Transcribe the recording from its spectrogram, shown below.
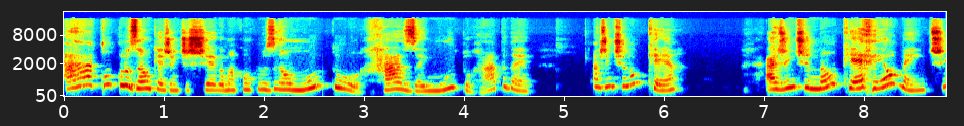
A conclusão que a gente chega, uma conclusão muito rasa e muito rápida, é: a gente não quer. A gente não quer realmente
